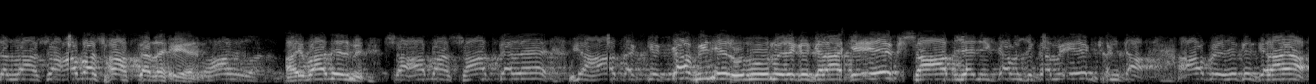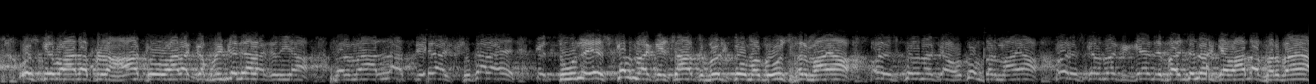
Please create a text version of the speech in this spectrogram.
सहाबा साफ़ कर रहे हैं। इबादत में सहाबा साथ कर रहे हैं यहाँ तक कि काफ़ी देर हुजूर ने ज़िक्र करा के एक साथ यानी कम से कम एक घंटा आपने ज़िक्र कराया उसके बाद अपना हाथ वाला कपड़ी जगह रख लिया। फरमाया अल्लाह तेरा शुक्र है कि तूने इस कलमा के साथ मुझको मबूस फरमाया और इस कलमा का हुक्म फरमाया और इस कलमा के कहने पर जनर के वादा फरमाया।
